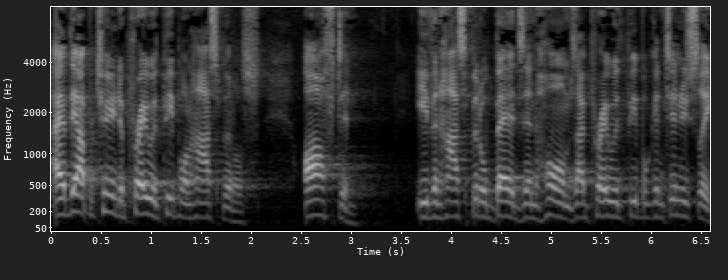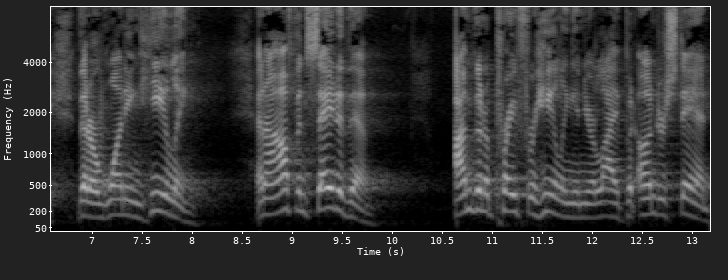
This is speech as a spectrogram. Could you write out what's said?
I have the opportunity to pray with people in hospitals often even hospital beds and homes. I pray with people continuously that are wanting healing. And I often say to them, I'm going to pray for healing in your life, but understand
